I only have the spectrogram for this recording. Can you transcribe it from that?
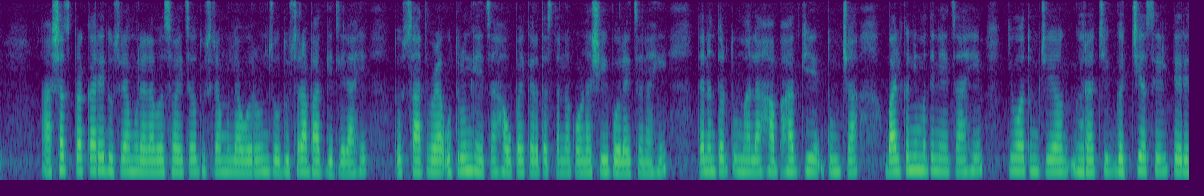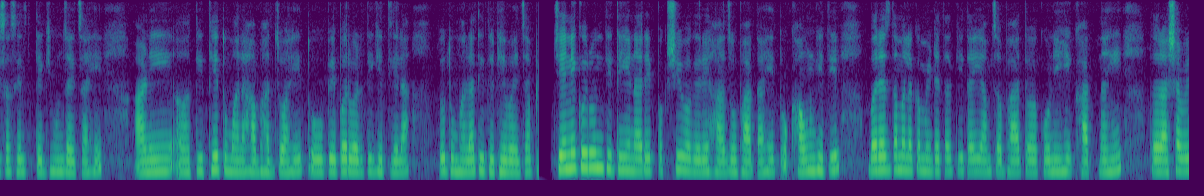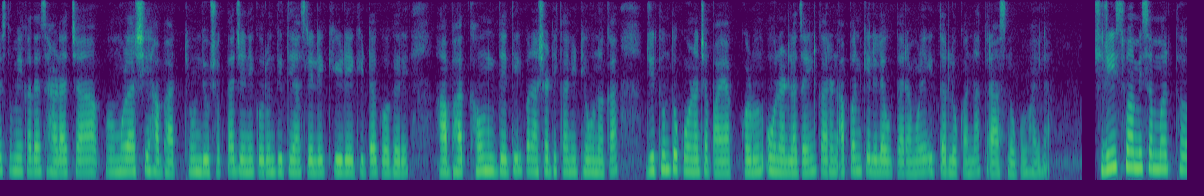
अशाच प्रकारे दुसऱ्या मुलाला बसवायचं दुसऱ्या मुलावरून जो दुसरा भात घेतलेला आहे तो सात वेळा उतरून घ्यायचा. हा उपाय करत असताना कोणाशीही बोलायचं नाही. त्यानंतर तुम्हाला हा भात घे तुमच्या बाल्कनीमध्ये न्यायचा आहे किंवा तुमच्या घराची गच्ची असेल टेरेस असेल तिथे घेऊन जायचं आहे. आणि तिथे तुम्हाला हा भात जो आहे तो पेपरवरती घेतलेला तो तुम्हाला तिथे ठेवायचा. जेणेकरून तिथे येणारे पक्षी वगैरे हा जो भात आहे तो खाऊन घेतील. बऱ्याचदा मला कमेंट येतात की ताई आमचा भात कोणीही खात नाही. तर अशा वेळेस तुम्ही एखाद्या झाडाच्या मुळाशी हा भात ठेवून देऊ शकता जेणेकरून तिथे असलेले किडे कीटक वगैरे हा भात खाऊन देतील. पण अशा ठिकाणी ठेवू नका. जिथून तो कोणाच्या पायाकडून ओलांडला जाईल. कारण आपण केलेल्या उतारामुळे इतर लोकांना त्रास नको व्हायला. श्री स्वामी समर्थ.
